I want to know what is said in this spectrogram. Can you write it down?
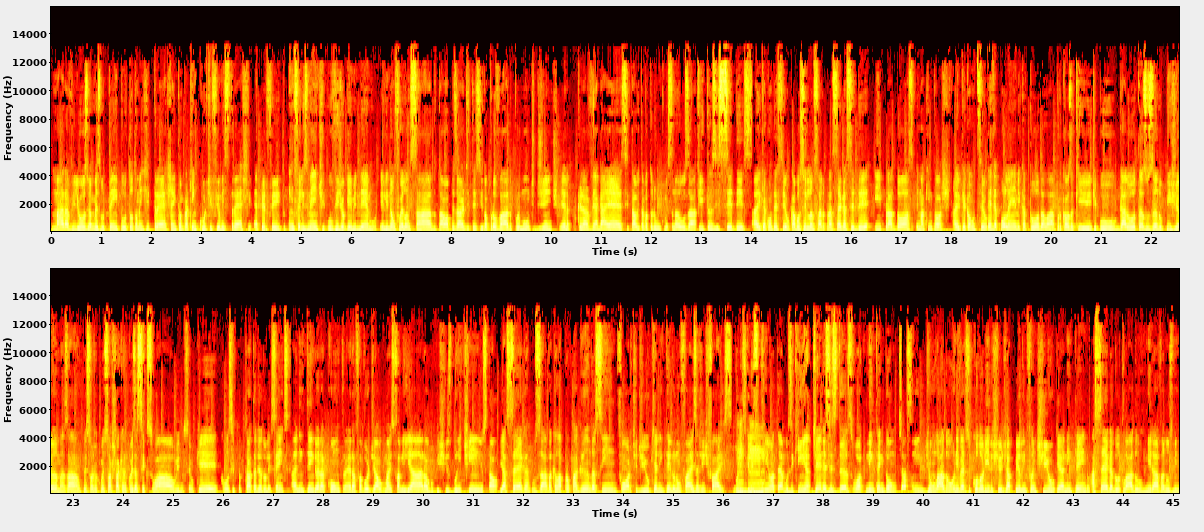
maravilhoso e ao mesmo tempo totalmente trash. Né? Então para quem curte filmes trash, é perfeito. Infelizmente, o videogame Nemo, ele não foi lançado, tal, apesar de ter sido aprovado por um monte de gente. E era porque era VHS e tal, e tava todo mundo começando a usar fitas e CDs. Aí o que aconteceu? Acabou sendo lançado para Sega CD e para DOS e Macintosh. Aí o que, aconteceu? Teve a polêmica toda lá por causa que, tipo, garotas usando pijamas. Ah, o pessoal já começou a achar que era coisa sexual e não sei o que, como se trata de adolescentes. A Nintendo era contra, era a favor de algo mais familiar, algo bichinhos bonitinhos e tal. E a Sega usava aquela propaganda assim, forte de o que a Nintendo não faz, a gente faz. Por uhum. isso que eles uhum. tinham até a musiquinha. Genesis does what Nintendo don't. Então, assim, de um lado, o universo colorido, cheio de apelo infantil, que é a Nintendo. A Sega, do outro lado, mirava mirava nos meninos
